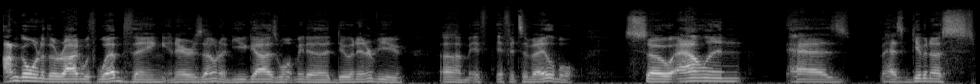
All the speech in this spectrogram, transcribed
I'm going to the Ride with Webb thing in Arizona. Do you guys want me to do an interview um, if if it's available?" So Alan has has given us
